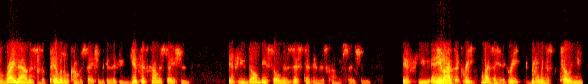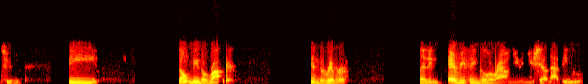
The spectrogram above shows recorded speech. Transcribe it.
So right now, this is a pivotal conversation because if you get this conversation, if you don't be so resistant in this conversation, if you and you don't have to agree. I'm not saying you agree. We're just telling you to be. Don't be the rock in the river, letting everything go around you, and you shall not be moved.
